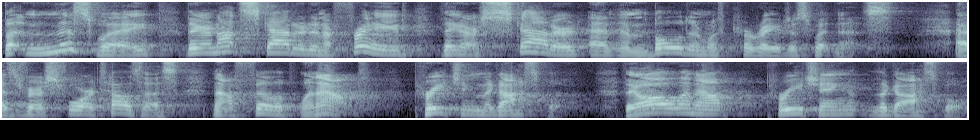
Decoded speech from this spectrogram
But in this way, they are not scattered and afraid, they are scattered and emboldened with courageous witness. As verse 4 tells us, now Philip went out preaching the gospel. They all went out preaching the gospel.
